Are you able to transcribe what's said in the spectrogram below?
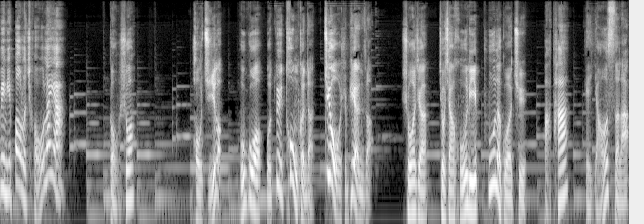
为你报了仇了呀！”狗说：“好极了，不过我最痛恨的就是骗子。”说着。就向狐狸扑了过去，把它给咬死了。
